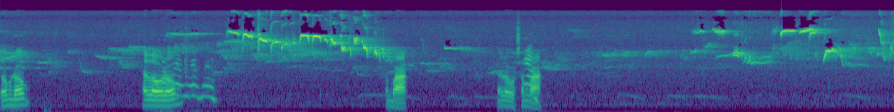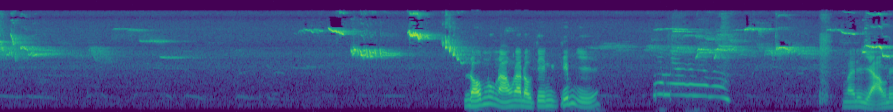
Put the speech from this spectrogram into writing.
Đúng đúng. Hello, đúng. Sắm bạc. Hello sắm bạc. Đốm lúc nào cũng ra đầu tiên đi kiếm gì á. Hôm nay đi dạo đi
